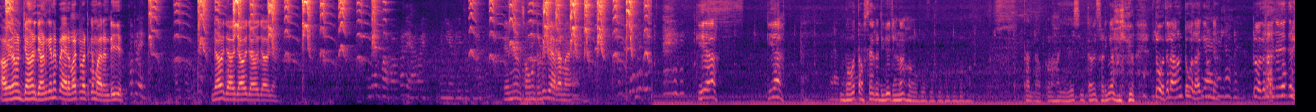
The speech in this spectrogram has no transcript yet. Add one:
ਆਵੇ ਤਾਂ ਹੁਣ ਜਾਣ ਜਾਣਗੇ ਨਾ ਪੈਰ ਵੱਟ ਵੱਟ ਕੇ ਮਾਰਨ ਕਪੜੇ ਜਾਓ ਜਾਓ ਜਾਓ ਜਾਓ ਜਾਓ ਜਾਓ ਇਹਨੇ ਹੁਣ ਸੌਣ ਥੋੜੀ ਜਿਆ ਕਰਨਾ ਹੈ ਕੀ ਆ ਕੀ ਆ ਬਹੁਤ ਤਪਸਿਆ ਗੱਡੀ ਦੇ ਜਾਣਾ ਹੋ ਹੋ ਹੋ ਹੋ ਤੁਹਾਡਾ ਪੜਾ ਇਹ ਸੀਟਾਂ ਵੀ ਸੜੀਆਂ ਹੋਈਆਂ ਢੋਤ ਲਾ ਹੁਣ ਢੋ ਲਾ ਕੇ ਹੁੰਦਾ ਢੋਤ ਲਾ ਕੇ ਕਰੀ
